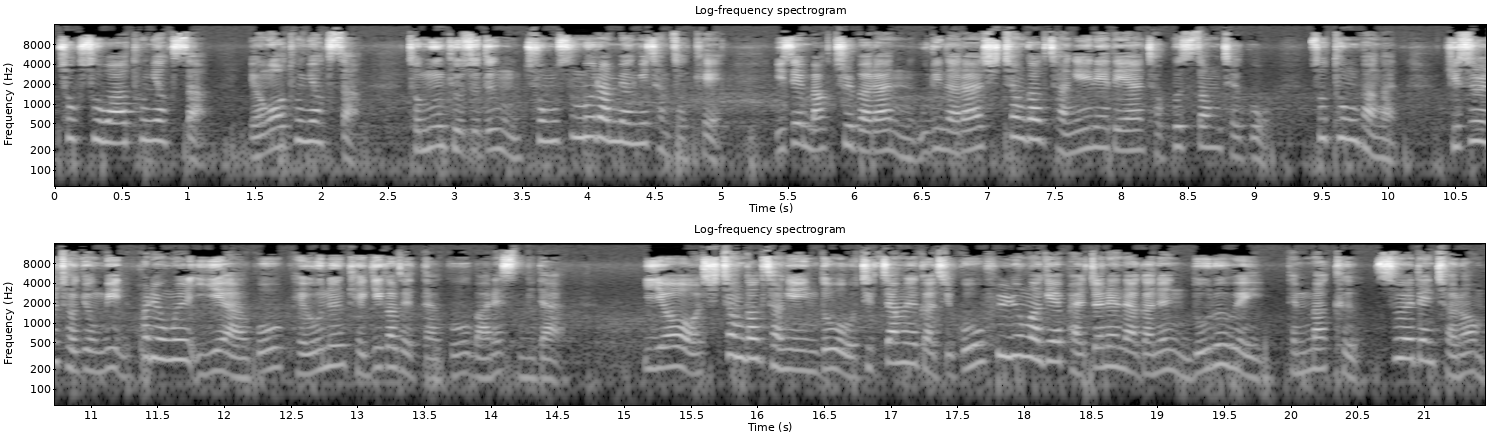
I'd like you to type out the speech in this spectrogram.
촉수화 통역사, 영어 통역사, 전문 교수 등 총 21명이 참석해 이제 막 출발한 우리나라 시청각 장애인에 대한 접근성 제고, 소통 방안, 기술 적용 및 활용을 이해하고 배우는 계기가 됐다고 말했습니다. 이어 시청각 장애인도 직장을 가지고 훌륭하게 발전해 나가는 노르웨이, 덴마크, 스웨덴처럼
